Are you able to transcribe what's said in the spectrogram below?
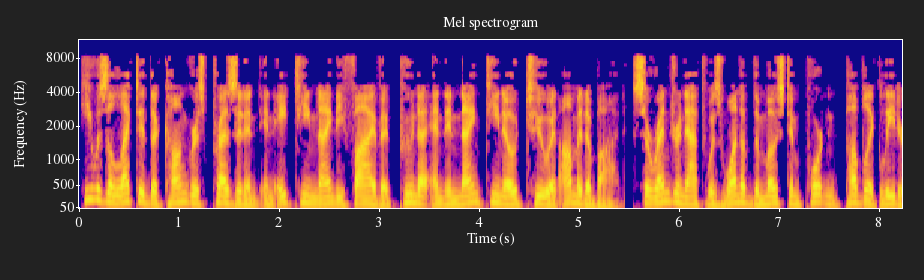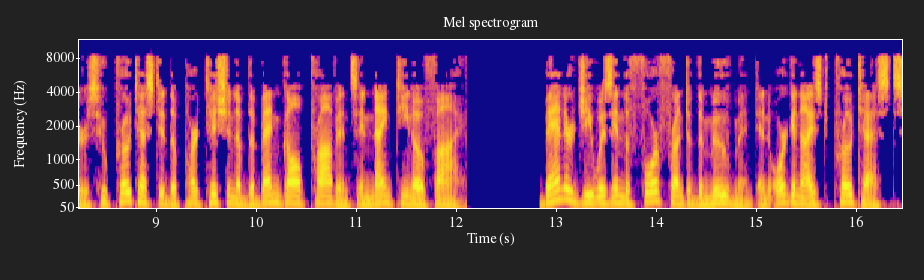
He was elected the Congress president in 1895 at Pune and in 1902 at Ahmedabad. Surendranath was one of the most important public leaders who protested the partition of the Bengal province in 1905. Banerjee was in the forefront of the movement and organised protests,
